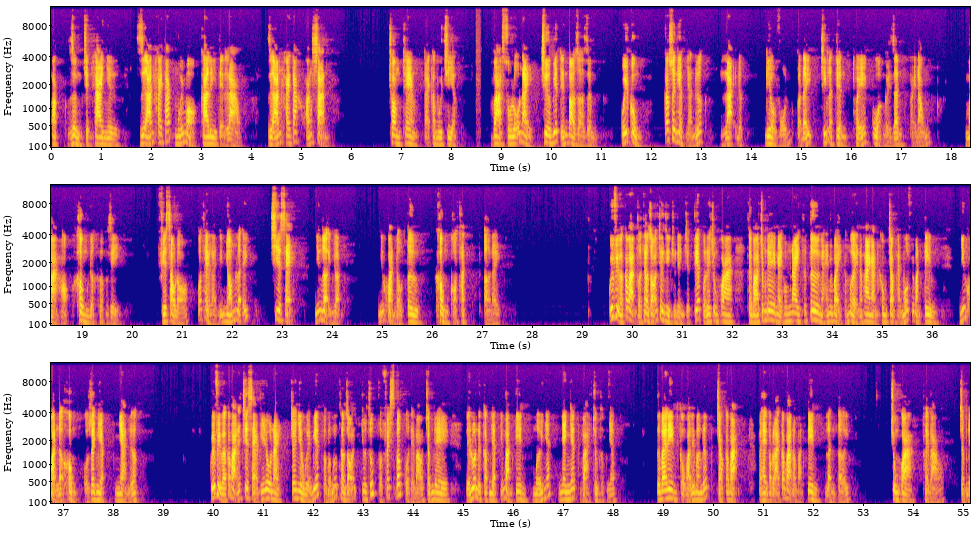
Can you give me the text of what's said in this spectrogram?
hoặc dừng triển khai như dự án khai thác muối mỏ Kali tại Lào, dự án khai thác khoáng sản Trong Theng tại Campuchia. Và số lỗ này chưa biết đến bao giờ dừng. Cuối cùng, các doanh nghiệp nhà nước lại được điều vốn và đấy chính là tiền thuế của người dân phải đóng mà họ không được hưởng gì. Phía sau đó có thể là những nhóm lợi ích, chia sẻ những lợi nhuận, những khoản đầu tư không có thật ở đây. Quý vị và các bạn vừa theo dõi chương trình truyền hình trực tiếp của Lê Trung Khoa, Thời báo chấm ngày hôm nay thứ Tư ngày 27 tháng 10 năm 2021 với bản tin Những khoản nợ khủng của doanh nghiệp, nhà nước. Quý vị và các bạn hãy chia sẻ video này cho nhiều người biết và bấm nút theo dõi YouTube và Facebook của Thời báo chấm để luôn được cập nhật những bản tin mới nhất, nhanh nhất và trung thực nhất. Từ Berlin, Cộng hòa Liên bang Đức, chào các bạn và hẹn gặp lại các bạn ở bản tin lần tới. Trung Khoa Thời báo chấm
